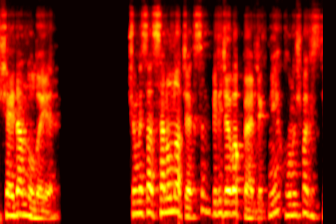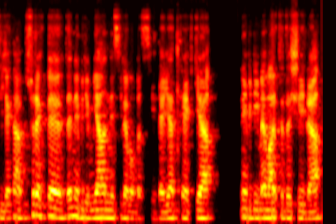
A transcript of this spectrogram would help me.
Şeyden dolayı. Çünkü mesela sen onu atacaksın, biri cevap verecek. Niye? Konuşmak isteyecek abi. Sürekli evde ne bileyim ya annesiyle babasıyla ya tek ya ne bileyim ev arkadaşıyla.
